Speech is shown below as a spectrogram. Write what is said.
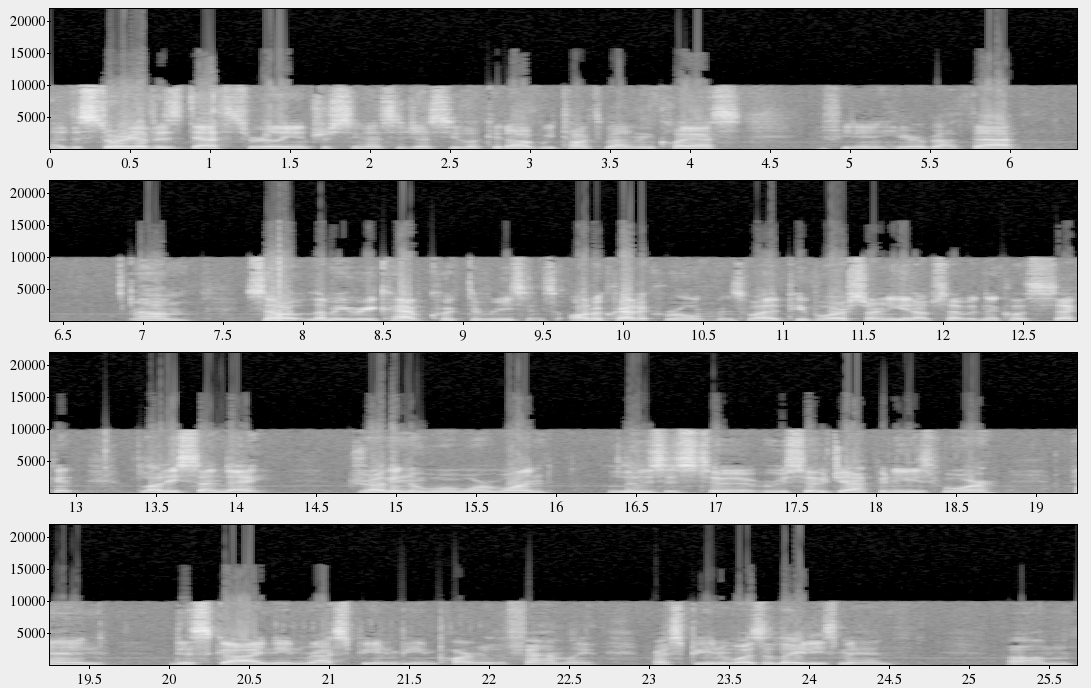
Uh, the story of his death is really interesting. I suggest you look it up. We talked about it in class if you didn't hear about that. Um, so let me recap quick the reasons. Autocratic rule is why people are starting to get upset with Nicholas II. Bloody Sunday, drug into World War One, loses to Russo-Japanese War, and this guy named Rasputin being part of the family. Rasputin was a ladies' man. Um,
